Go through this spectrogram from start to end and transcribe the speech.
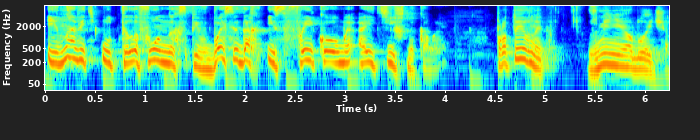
і навіть у телефонних співбесідах із фейковими айтішниками. Противник змінює обличчя,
